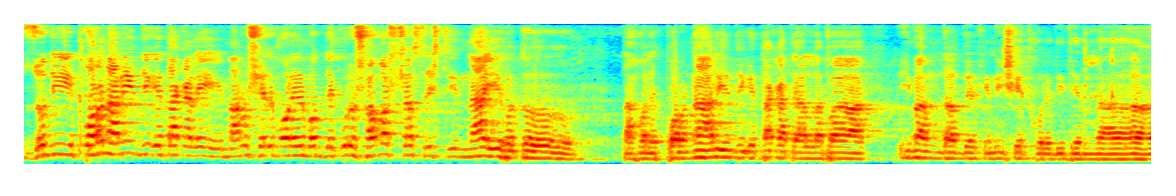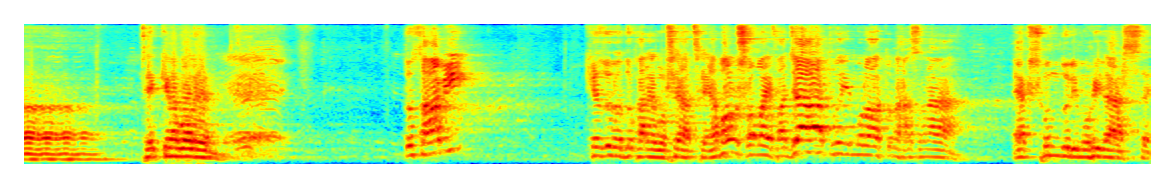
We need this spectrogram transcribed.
যদি পরনারীর দিকে তাকালে মানুষের মনের মধ্যে কোনো সমস্যা সৃষ্টি নাই হতো, তাহলে পরনারীর দিকে তাকাতে আল্লাহ পাক ইমানদারদেরকে নিষেধ করে দিতেন না। ঠিক কিনা বলেন? তো সাহাবি খেজুরের দোকানে বসে আছে, এমন সময় ফাজাত হুই মুরাতুন হাসনা, এক সুন্দরী মহিলা আসছে।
